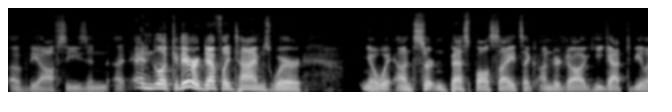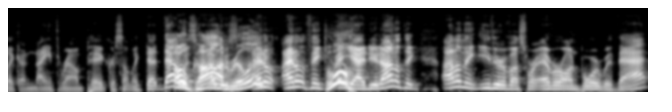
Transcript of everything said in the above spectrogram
of the offseason. Uh, And look, there were definitely times where you know on certain best ball sites like Underdog, he got to be like a ninth round pick or something like that. That Oh, was I God, was- really? I don't. I don't think. Ooh. Yeah, dude. I don't think. I don't think either of us were ever on board with that.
